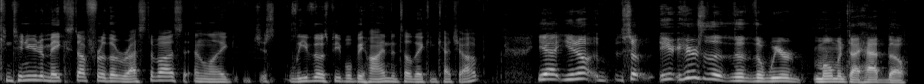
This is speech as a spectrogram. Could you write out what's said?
continue to make stuff for the rest of us and like just leave those people behind until they can catch up. Yeah, you know, so here's the, the the weird moment I had though.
